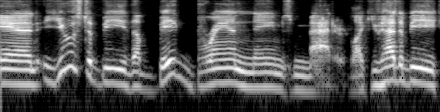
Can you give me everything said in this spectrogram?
and it used to be the big brand names mattered. Like you had to be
